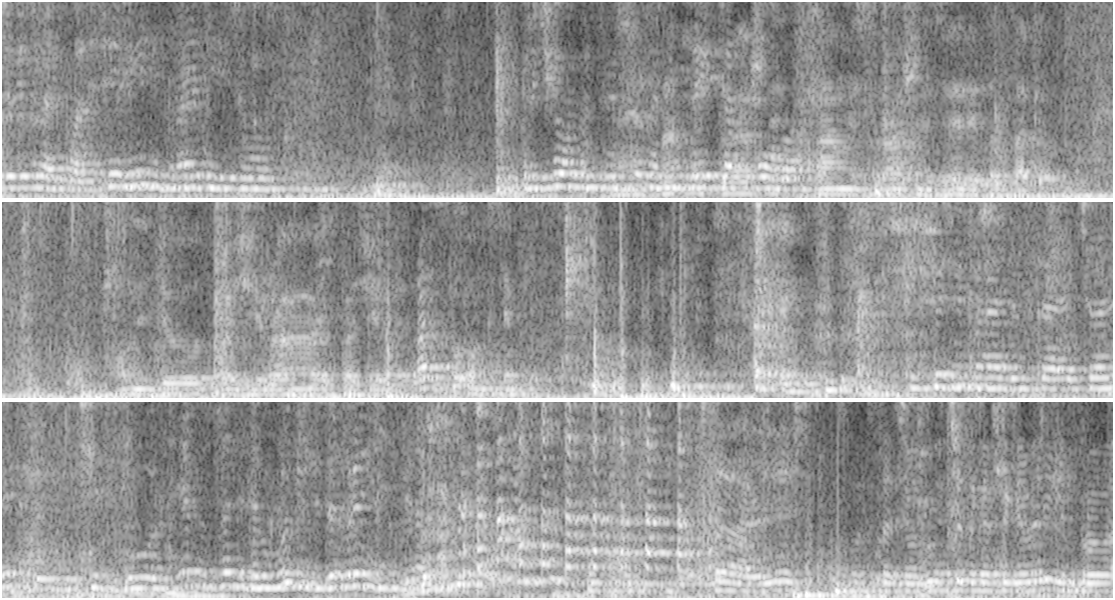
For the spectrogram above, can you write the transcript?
Все люди, братья и сестры. Причем Нет, совершенно не зависит от пола. самый страшный зверь это цапел. Он идет, пожирает, пожирает. Раз, потом к стенке. Сегодня по радио сказали, человек это звучит гордо. Я тут сзади так можете запретить. Да, я еще слышал, кстати, вот мы что-то как-то говорили про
